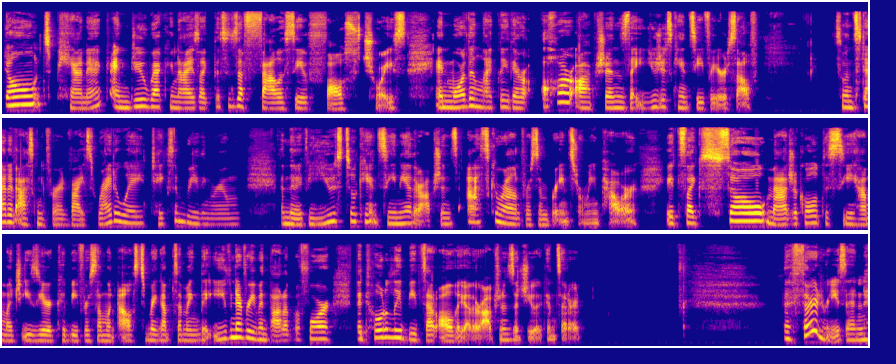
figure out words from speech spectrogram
don't panic and do recognize like this is a fallacy of false choice. And more than likely, there are options that you just can't see for yourself. So instead of asking for advice right away, take some breathing room. And then if you still can't see any other options, ask around for some brainstorming power. It's like so magical to see how much easier it could be for someone else to bring up something that you've never even thought of before that totally beats out all the other options that you had considered. The third reason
